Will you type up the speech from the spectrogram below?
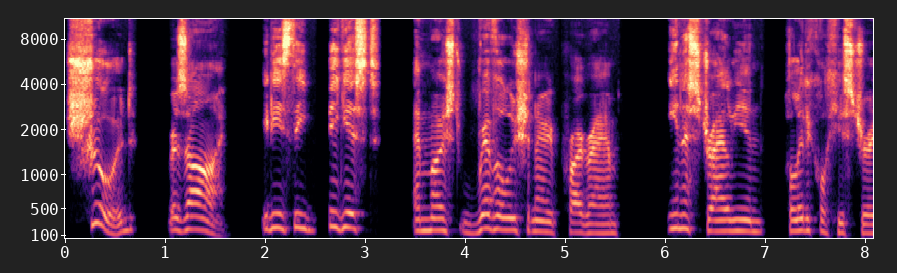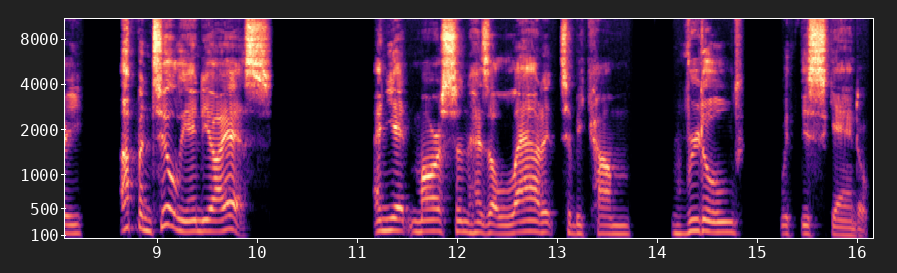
should resign. It is the biggest and most revolutionary program in Australian political history up until the NDIS. And yet Morrison has allowed it to become riddled with this scandal.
